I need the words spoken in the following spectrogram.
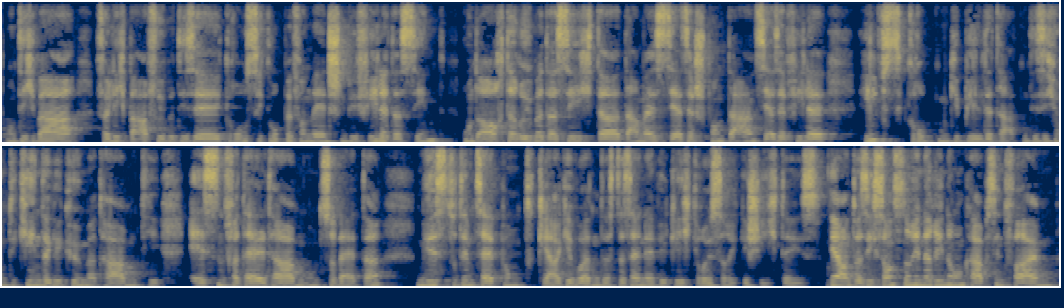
Und ich war völlig baff über diese große Gruppe von Menschen, wie viele das sind und auch darüber, dass ich da damals sehr, sehr spontan sehr, sehr viele Hilfsgruppen gebildet hatten, die sich um die Kinder gekümmert haben, die Essen verteilt haben und so weiter. Mir ist zu dem Zeitpunkt klar geworden, dass das eine wirklich größere Geschichte ist. Ja, und was ich sonst noch in Erinnerung habe, sind vor allem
